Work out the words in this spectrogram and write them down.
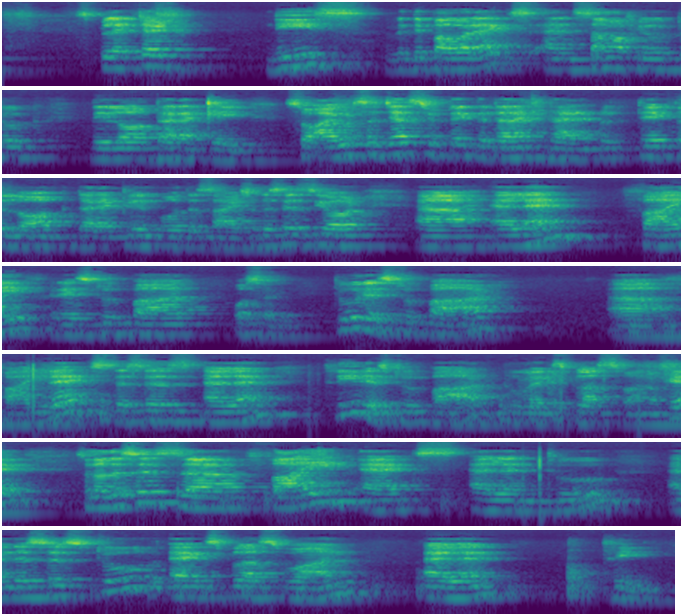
splitted these with the power x and some of you took the log directly. So I would suggest you take the direct, direct take the log directly on both the sides. So this is your uh, ln 5 raised to power, oh sorry, 2 raised to power uh, 5x. This is ln 3 raised to power 2x plus 1. Okay. So now this is uh, 5x ln 2 and this is 2x plus 1 ln 3.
